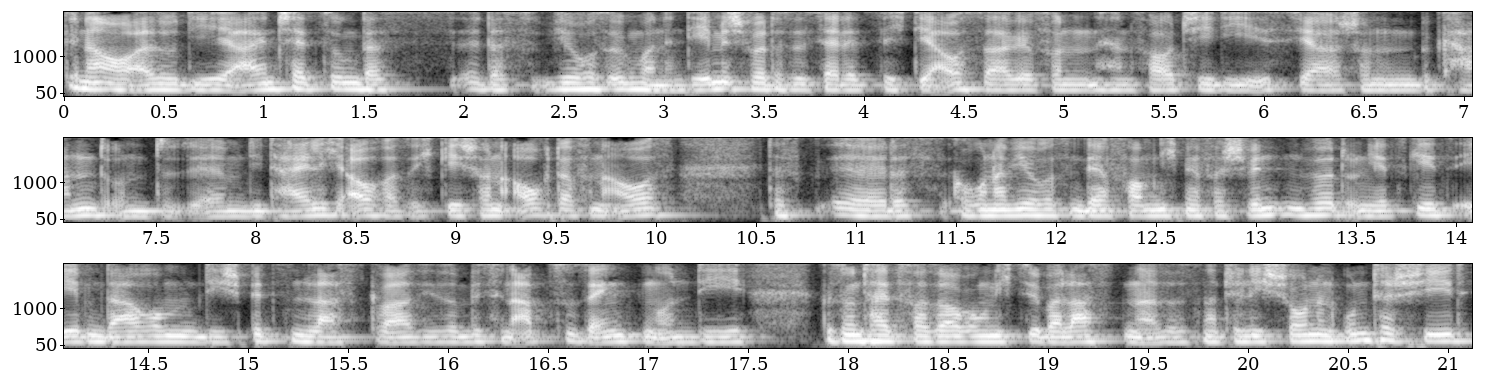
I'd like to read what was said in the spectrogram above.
Genau, also die Einschätzung, dass das Virus irgendwann endemisch wird, das ist ja letztlich die Aussage von Herrn Fauci, die ist ja schon bekannt und ähm, die teile ich auch. Also ich gehe schon auch davon aus, dass äh, das Coronavirus in der Form nicht mehr verschwinden wird. Und jetzt geht es eben darum, die Spitzenlast quasi so ein bisschen abzusenken und die Gesundheitsversorgung nicht zu überlasten. Also es ist natürlich schon ein Unterschied,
